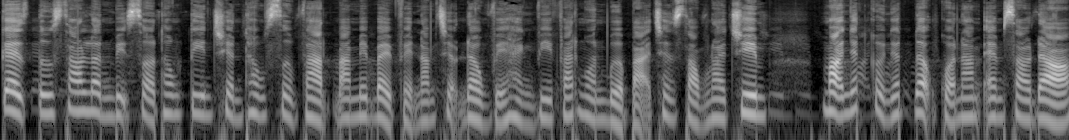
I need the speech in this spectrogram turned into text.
Kể từ sau lần bị Sở Thông tin Truyền thông xử phạt 37,5 triệu đồng vì hành vi phát ngôn bừa bãi trên sóng livestream, mọi nhất cử nhất động của nam em sau đó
